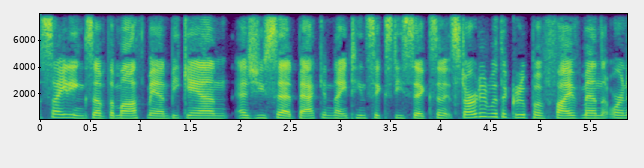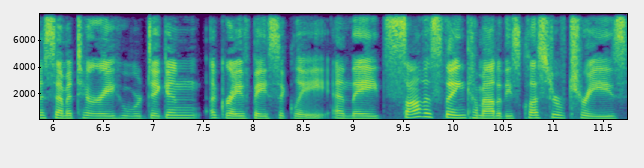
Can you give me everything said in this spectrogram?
sightings of the Mothman began, as you said, back in 1966. And it started with a group of five men that were in a cemetery who were digging a grave, basically. And they saw this thing come out of these cluster of trees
